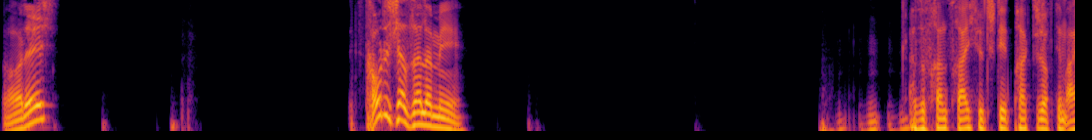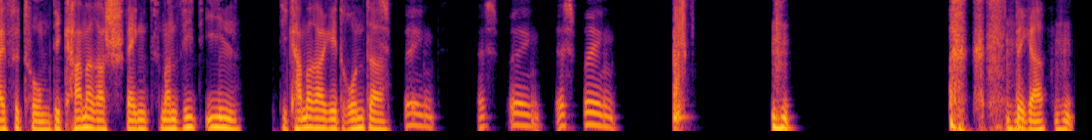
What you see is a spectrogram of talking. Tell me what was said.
Trau dich. Jetzt trau dich ja, Salame. Also Franz Reichelt steht praktisch auf dem Eiffelturm. Die Kamera schwenkt, man sieht ihn. Die Kamera geht Er runter. springt, er springt, er springt. Digga, Mhm.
